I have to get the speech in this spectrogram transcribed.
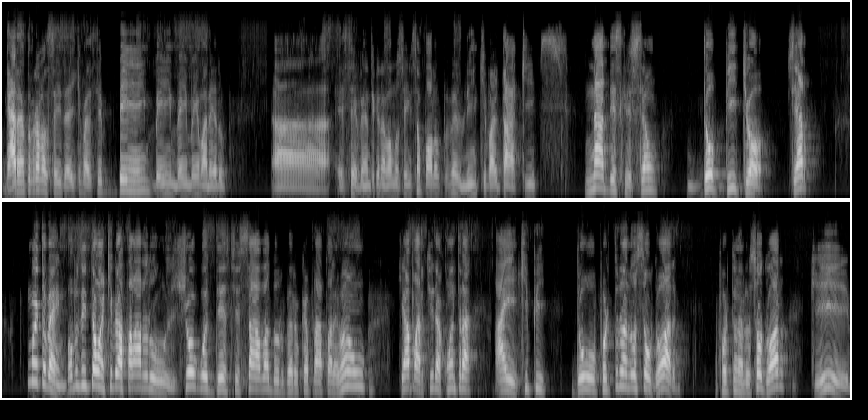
garanto para vocês aí que vai ser bem, bem, bem, bem maneiro uh, esse evento que nós vamos ter em São Paulo. O primeiro link vai estar tá aqui na descrição do vídeo, certo? Muito bem, vamos então aqui para falar do jogo deste sábado do Campeonato Alemão, que é a partida contra a equipe do Fortuna Düsseldorf. Fortuna Düsseldorf, que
